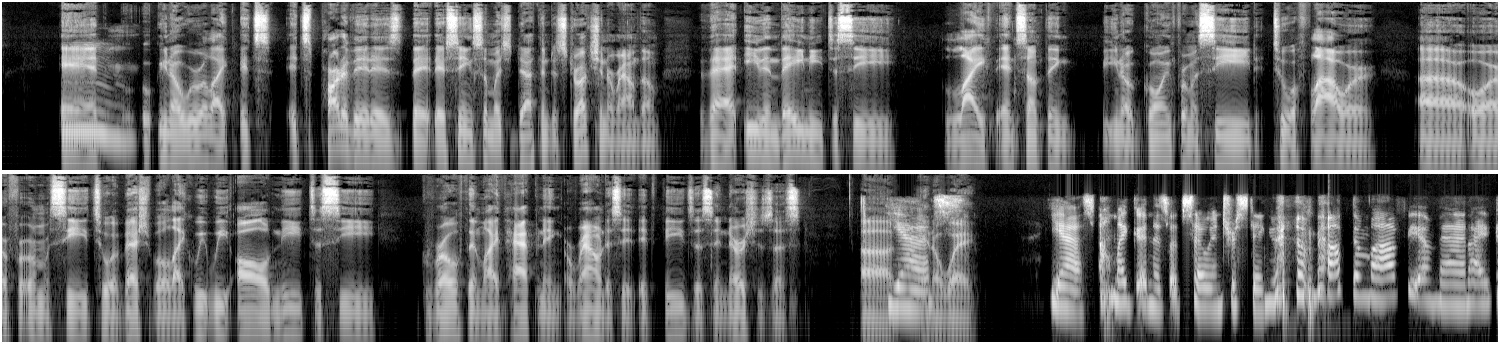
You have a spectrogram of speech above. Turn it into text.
And mm. you know, we were like, it's it's part of it is they they're seeing so much death and destruction around them that even they need to see life and something, you know, going from a seed to a flower, uh, or from a seed to a vegetable. Like we we all need to see growth and life happening around us. It, it feeds us and nourishes us uh, yes. in a way. Yes. Oh my goodness, that's so interesting about the mafia, man. I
